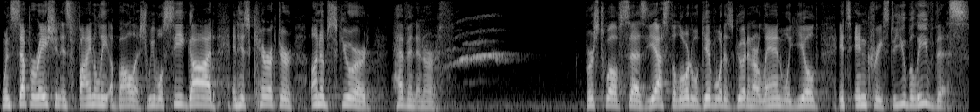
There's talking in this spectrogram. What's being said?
When separation is finally abolished, we will see God and his character unobscured, heaven and earth. Verse 12 says, Yes, the Lord will give what is good, and our land will yield its increase. Do you believe this?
